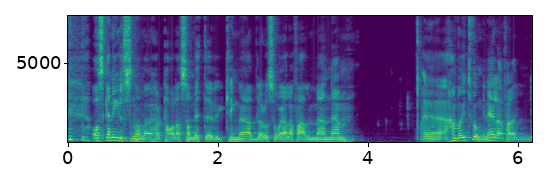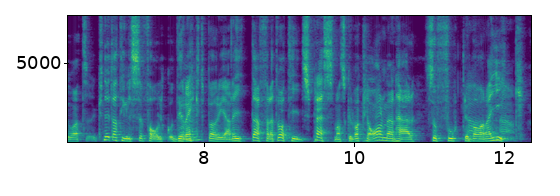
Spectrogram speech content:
Oskar Nilsson har man hört talas om lite kring möbler och så i alla fall. Men eh, eh, han var ju tvungen i alla fall då att knyta till sig folk och direkt mm. börja rita för att det var tidspress. Man skulle vara klar med den här så fort det ja, bara gick. Ja.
